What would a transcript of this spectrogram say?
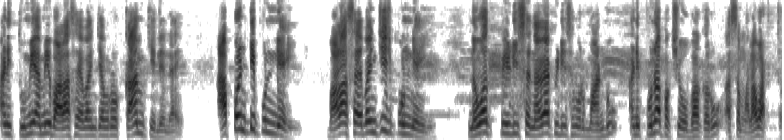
आणि तुम्ही आम्ही बाळासाहेबांच्या बरोबर काम केलेलं आहे. आपण ती पुण्याई बाळासाहेबांचीच पुण्याई नवद पिढी नव्या पिढीसमोर मांडू आणि पुन्हा पक्ष उभा करू असं मला वाटतं.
